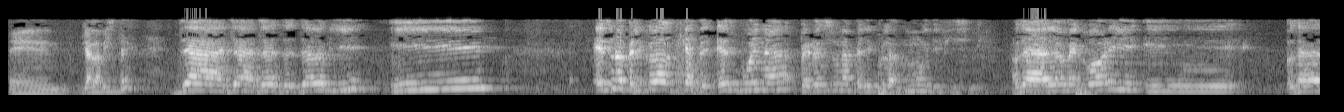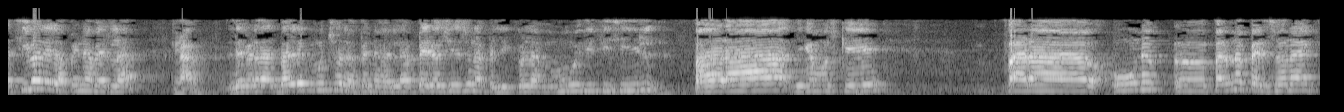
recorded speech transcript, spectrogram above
Eh, ¿Ya la viste? Ya, ya, ya, ya, ya la vi y es una película, fíjate, es buena, pero es una película muy difícil. O sea, a lo mejor y, y o sea, sí vale la pena verla. Claro. De verdad, vale mucho la pena verla, pero sí es una película muy difícil para, digamos que, para una, eh, para una persona,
